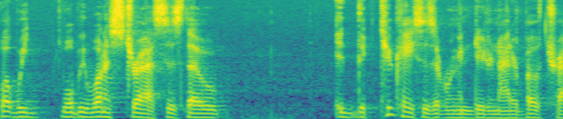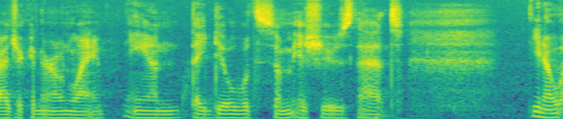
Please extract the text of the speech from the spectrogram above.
what we what we want to stress is though it, the two cases that we're going to do tonight are both tragic in their own way and they deal with some issues that you know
